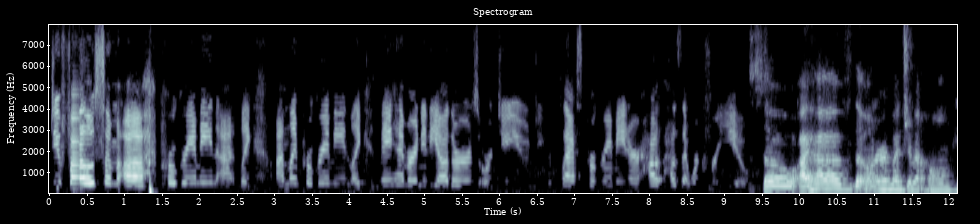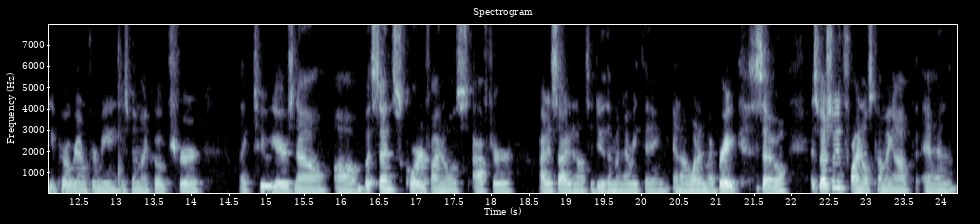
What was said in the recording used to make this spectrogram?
do you follow some uh, programming at like online programming like Mayhem or any of the others, or do you do your class programming, or how how does that work for you? So I have the owner of my gym at home. He programmed for me. He's been my coach for like two years now. Um, but since quarterfinals, after I decided not to do them and everything, and I wanted my break. So especially with finals coming up, and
